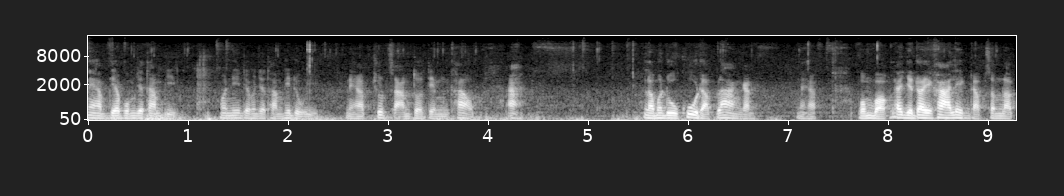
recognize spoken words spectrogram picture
นะครับเดี๋ยวผมจะทำอีก วันนี้เดี๋ยวผมจะทำให้ดูอีกนะครับชุด 3 ตัวเต็มมันเข้าอะเรามาดูคู่ดับล่างกันนะครับ ผมบอกแล้วอย่าด้อยค่าเลขดับสำหรับ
